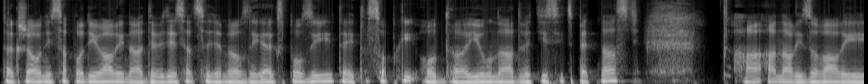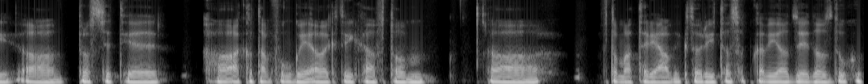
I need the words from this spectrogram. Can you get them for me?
Takže oni sa podívali na 97 rôznych explózií tejto sopky od júna 2015 a analyzovali a proste tie, a ako tam funguje elektrika v tom, a v tom materiáli, ktorý tá sopka vyjadzuje do vzduchu.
